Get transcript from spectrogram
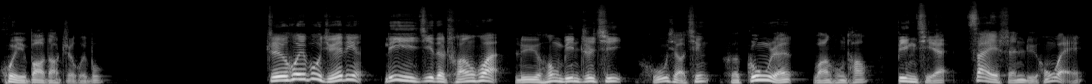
汇报到指挥部。指挥部决定立即的传唤吕红斌之妻胡小青和工人王洪涛，并且再审吕宏伟。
